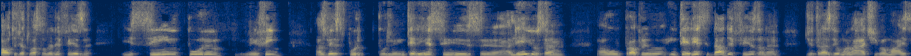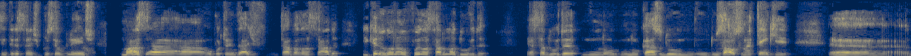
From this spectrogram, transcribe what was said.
falta de atuação da defesa, e sim por, enfim, às vezes por, por interesses é, alheios a, ao próprio interesse da defesa, né, de trazer uma narrativa mais interessante para o seu cliente. Mas a, a oportunidade estava lançada e, querendo ou não, foi lançada uma dúvida essa dúvida no, no caso do, do, dos altos, né, tem que é,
